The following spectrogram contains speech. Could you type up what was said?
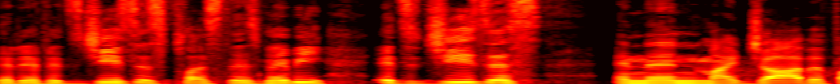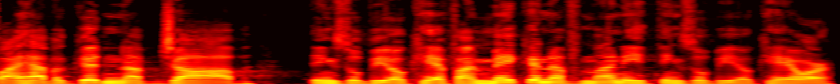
That if it's Jesus plus this, maybe it's Jesus and then my job. If I have a good enough job, things will be okay. If I make enough money, things will be okay. Or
